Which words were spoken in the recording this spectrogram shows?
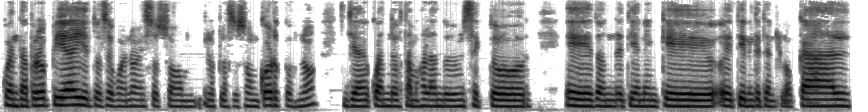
cuenta propia y entonces bueno esos son los plazos son cortos no ya cuando estamos hablando de un sector eh, donde tienen que eh, tienen que tener local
